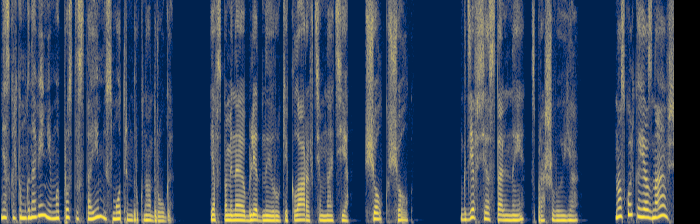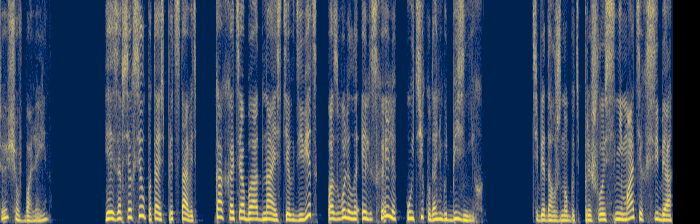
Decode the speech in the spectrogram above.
Несколько мгновений мы просто стоим и смотрим друг на друга. Я вспоминаю бледные руки Клары в темноте. Щелк, щелк. «Где все остальные?» — спрашиваю я. «Насколько я знаю, все еще в Балейн». Я изо всех сил пытаюсь представить, как хотя бы одна из тех девиц позволила Элис Хейли уйти куда-нибудь без них. Тебе, должно быть, пришлось снимать их с себя,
